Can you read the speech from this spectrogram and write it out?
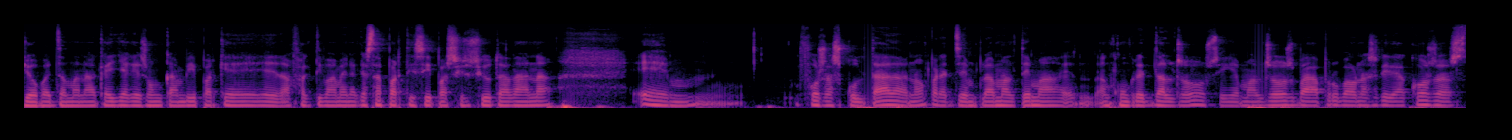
jo vaig demanar que hi hagués un canvi perquè efectivament aquesta participació ciutadana eh, fos escoltada, no? per exemple amb el tema en concret dels zoos, o sigui, amb els zoos va aprovar una sèrie de coses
